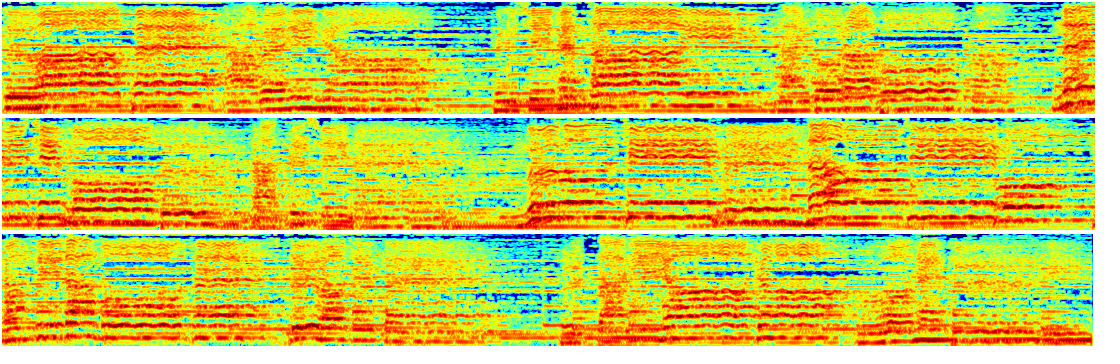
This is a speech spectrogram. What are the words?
예수 앞에 아뢰이며 근심의 사이 날 돌아보사 내 근심 모두 맡으시네. 무거운 짐을 나 홀로 지고 견디다 못해 쓰러질 때 불쌍히 여겨 구원해 주니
